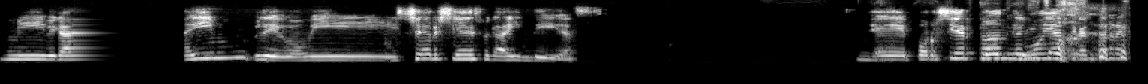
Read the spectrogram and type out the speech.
mi Brahim, digo, mi Chelsea es Brahim Díaz. Eh, por cierto, Andy, voy a tratar de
